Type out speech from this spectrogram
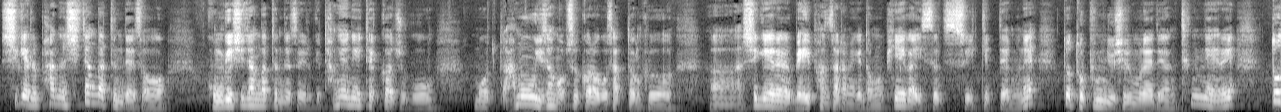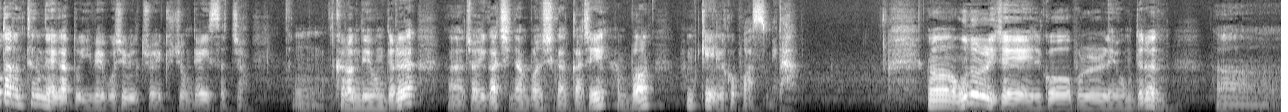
시계를 파는 시장 같은 데서 공개 시장 같은 데서 이렇게 당연히 대가 주고 뭐 아무 이상 없을 거라고 샀던 그 어, 시계를 매입한 사람에게 너무 피해가 있을 수 있기 때문에 또 도품 유실물에 대한 특례를 또 다른 특례가 또 251조에 규정되어 있었죠. 음, 그런 내용들을 어, 저희가 지난번 시간까지 한번 함께 읽어보았습니다. 어, 오늘 이제 읽어볼 내용들은 어,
